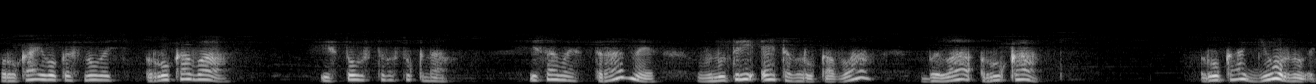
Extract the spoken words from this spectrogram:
рука его коснулась рукава из толстого сукна. И самое странное — Внутри этого рукава была рука. Рука дернулась.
